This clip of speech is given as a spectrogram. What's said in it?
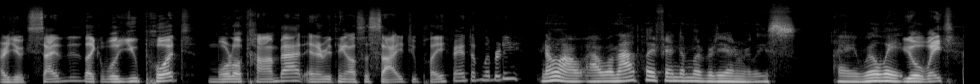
Are you excited? Like, will you put Mortal Kombat and everything else aside to play Phantom Liberty? No, I, I will not play Phantom Liberty on release. I will wait. You'll wait.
